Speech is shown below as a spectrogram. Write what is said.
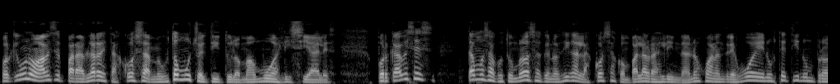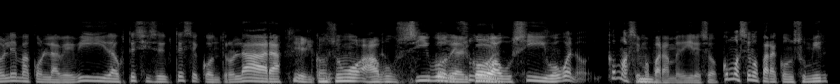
porque uno a veces para hablar de estas cosas, me gustó mucho el título, Mamúas Liciales, porque a veces estamos acostumbrados a que nos digan las cosas con palabras lindas, ¿no, Juan Andrés? Bueno, usted tiene un problema con la bebida, usted si se, usted se controlara. Sí, el consumo abusivo de alcohol. abusivo, bueno, ¿cómo hacemos mm. para medir eso? ¿Cómo hacemos para consumir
